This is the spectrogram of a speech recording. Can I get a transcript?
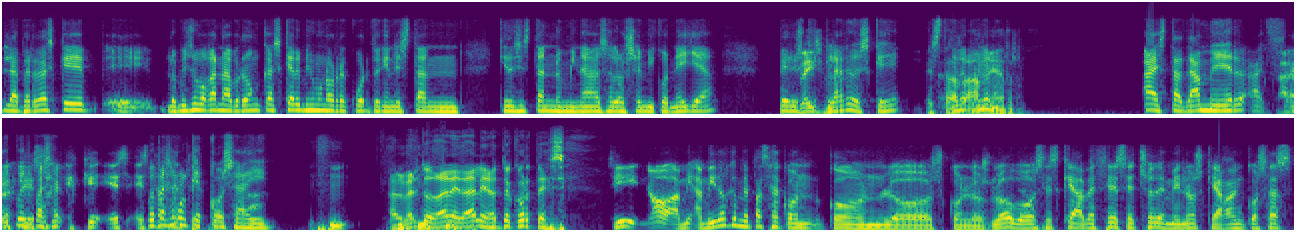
la verdad es que eh, lo mismo gana Broncas, que ahora mismo no recuerdo quiénes están, quiénes están nominadas a los semi con ella, pero es que claro, es que... Está. Dahmer. Ah, está Dahmer, ah, Claro, ahí es puede pasar, es- es que es- esta puede pasar gente- cualquier cosa ahí. Alberto, dale, dale, no te cortes. Sí, no, a mí, a mí lo que me pasa con, con los, con los lobos es que a veces echo de menos que hagan cosas,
